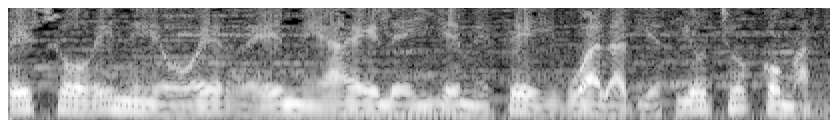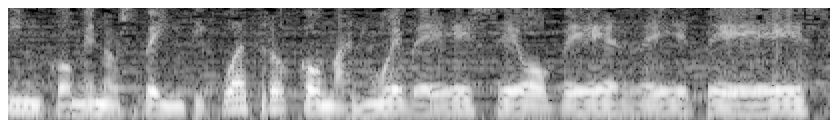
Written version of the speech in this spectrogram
Peso NORMALIMC igual a 18,5 menos 24,9 SOBREPES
